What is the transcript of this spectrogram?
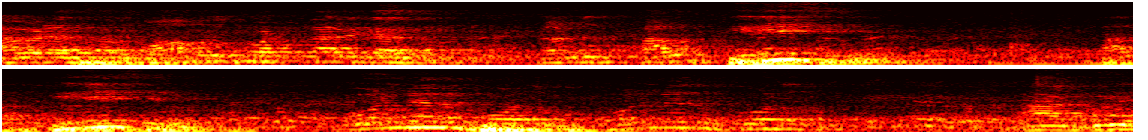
ఆవిడ అసలు మామూలు కొట్లాడు కాదు. నన్ను తల తినేసింది. తల తినేసింది. ఫోన్ మీద ఫోను ఫోన్ మీద ఫోను. ఆ గుడి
